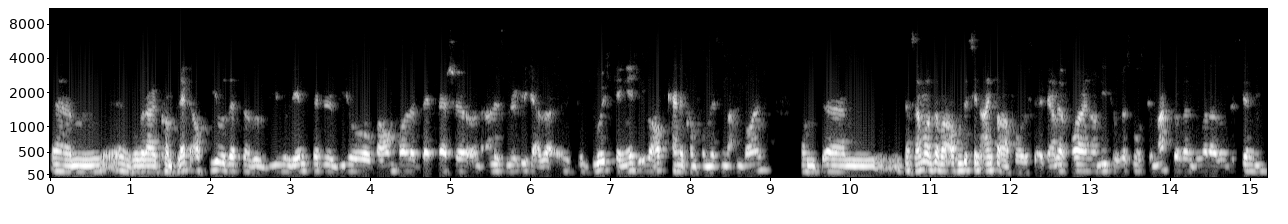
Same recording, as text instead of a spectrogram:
ähm, äh, wo wir da komplett auf Bio setzen, also Bio-Lebensmittel, Bio-Baumwolle, Bettwäsche und alles Mögliche, also äh, durchgängig, überhaupt keine Kompromisse machen wollen. Und ähm, das haben wir uns aber auch ein bisschen einfacher vorgestellt. Wir haben ja vorher noch nie Tourismus gemacht und dann sind wir da so ein bisschen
